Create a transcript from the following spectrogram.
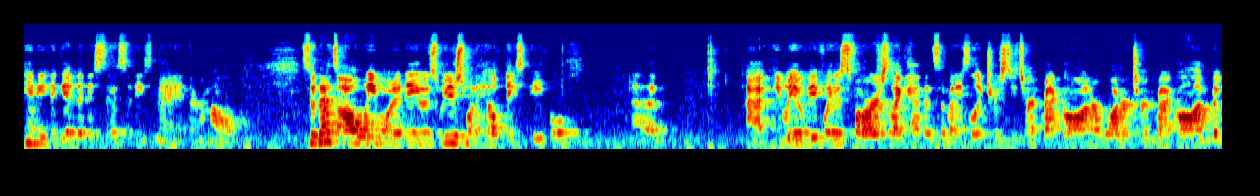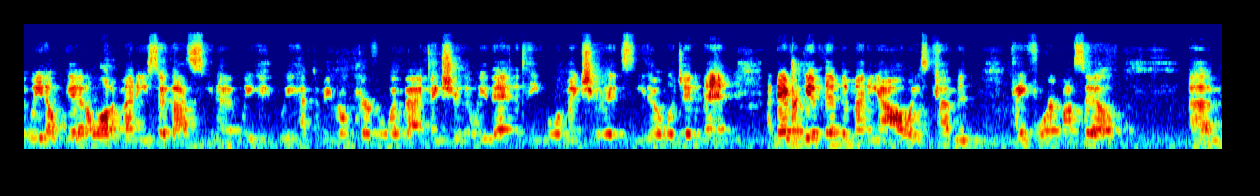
can't even get the necessities met in their home. So that's all we want to do is we just want to help these people. Uh, I, we, we went as far as like having somebody's electricity turned back on or water turned back on, but we don't get a lot of money. So that's, you know, we, we have to be real careful with that and make sure that we vet the people and make sure it's, you know, legitimate. I never give them the money. I always come and pay for it myself. Um,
